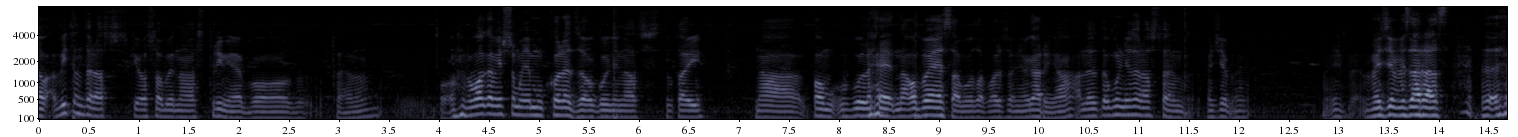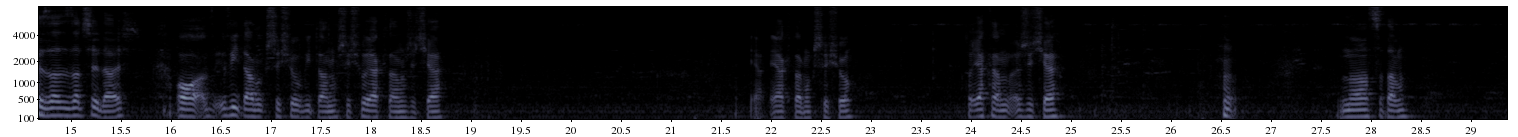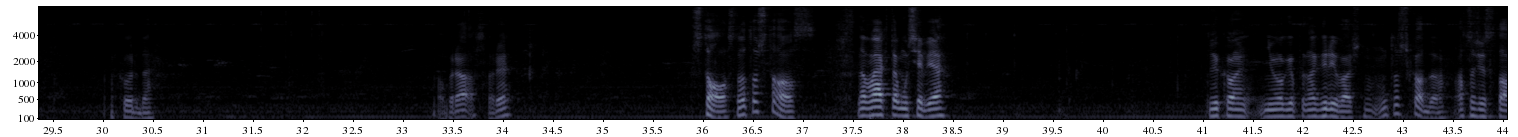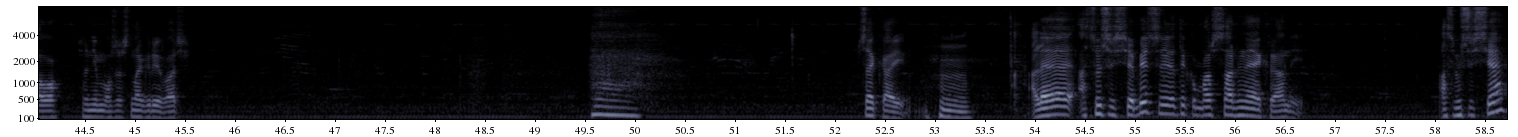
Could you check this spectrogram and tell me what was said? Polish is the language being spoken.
Dobra, witam teraz wszystkie osoby na streamie, bo ten... Bo pomagam jeszcze mojemu koledze ogólnie nas tutaj na pom- w ogóle na OBS-a, bo za bardzo nie ogarnia, ale to ogólnie zaraz ten będziemy będziemy zaraz za, zaczynać. O, wi- witam Krzysiu, witam Krzysiu, jak tam życie? Ja, jak tam Krzysiu? To jak tam życie? No, co tam? Kurde. Dobra, sorry. Sztos, no to sztos. No bo jak tam u ciebie? Tylko nie mogę nagrywać. No, no to szkoda. A co się stało, że nie możesz nagrywać? Czekaj. Hmm. Ale, a słyszysz siebie, czy tylko masz czarny ekran? A słyszysz się?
